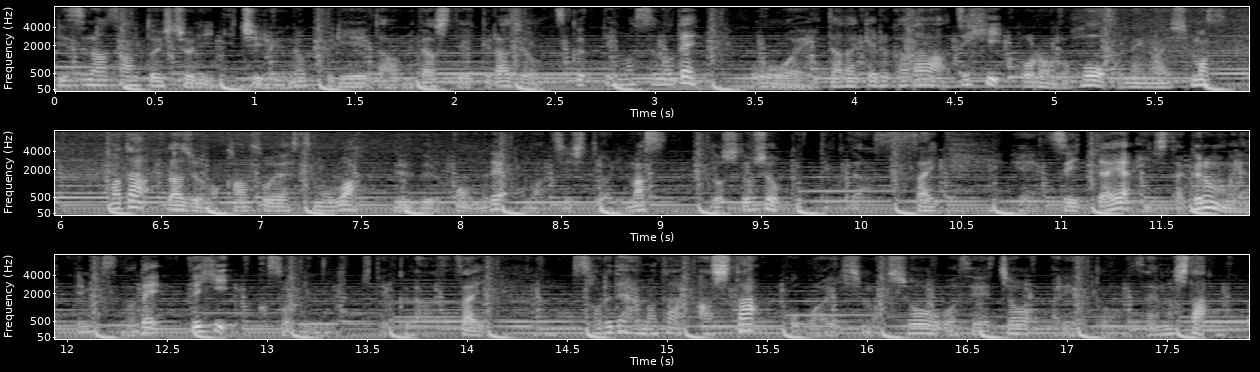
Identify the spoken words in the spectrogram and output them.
リスナーさんと一緒に一流のクリエイターを目指していくラジオを作っていますので、応援いただける方は、ぜひフォローの方お願いします。また、ラジオの感想や質問は Google フォームでお待ちしております。どしどし送ってください。えー、Twitter や Instagram もやっていますので、ぜひ遊びに来てください。それではまた明日お会いしましょう。ご清聴ありがとうございました。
